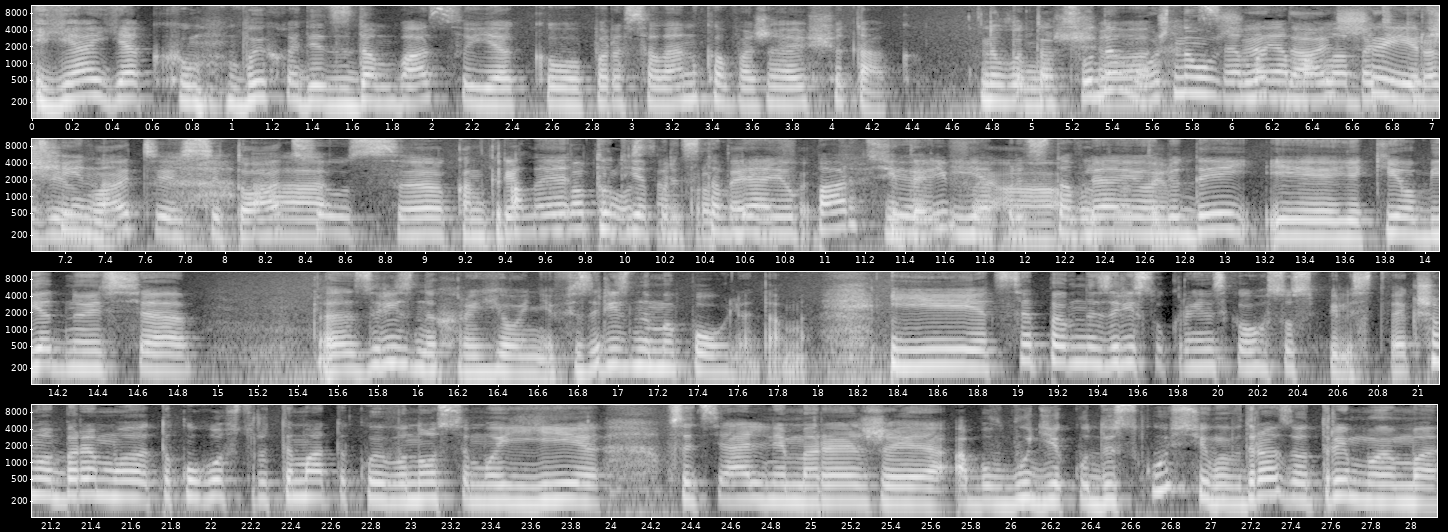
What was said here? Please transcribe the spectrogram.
Я, як виходець з Донбасу, як переселенка, вважаю, що так. Ну вот Тому отсюда що можно це уже моя мала дальше и батьківщина. развивать ситуацию А, с конкретным Але вопросом тут я про представляю тарифы. партію, Не тарифы, і я а представляю выплаты. людей, і- які об'єднуються е, з різних регіонів, з різними поглядами. І це певний зріс українського суспільства. Якщо ми беремо таку гостру тематику і виносимо її в соціальні мережі або в будь-яку дискусію, ми відразу отримуємо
